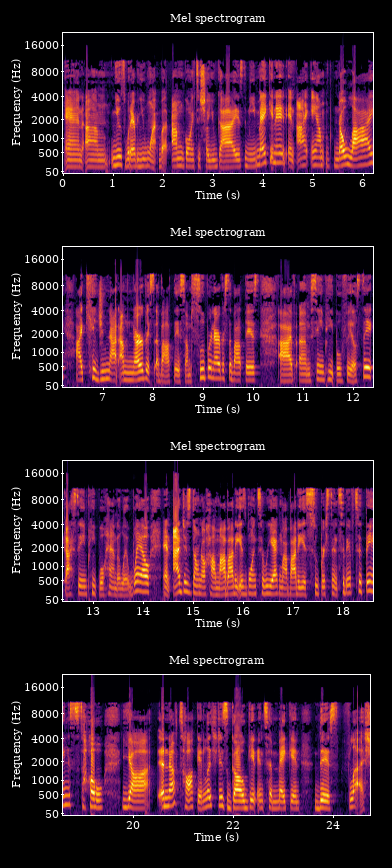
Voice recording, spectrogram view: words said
And um, use whatever you want. But I'm going to show you guys me making it, and I am no lie. I kid you not. I'm nervous about this. I'm super nervous about this. I've um, seen people feel sick. I've seen people handle it well, and I just don't know how my body is going to react. My body is super sensitive to things. So y'all, enough talking. Let's just go get into making this flush.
